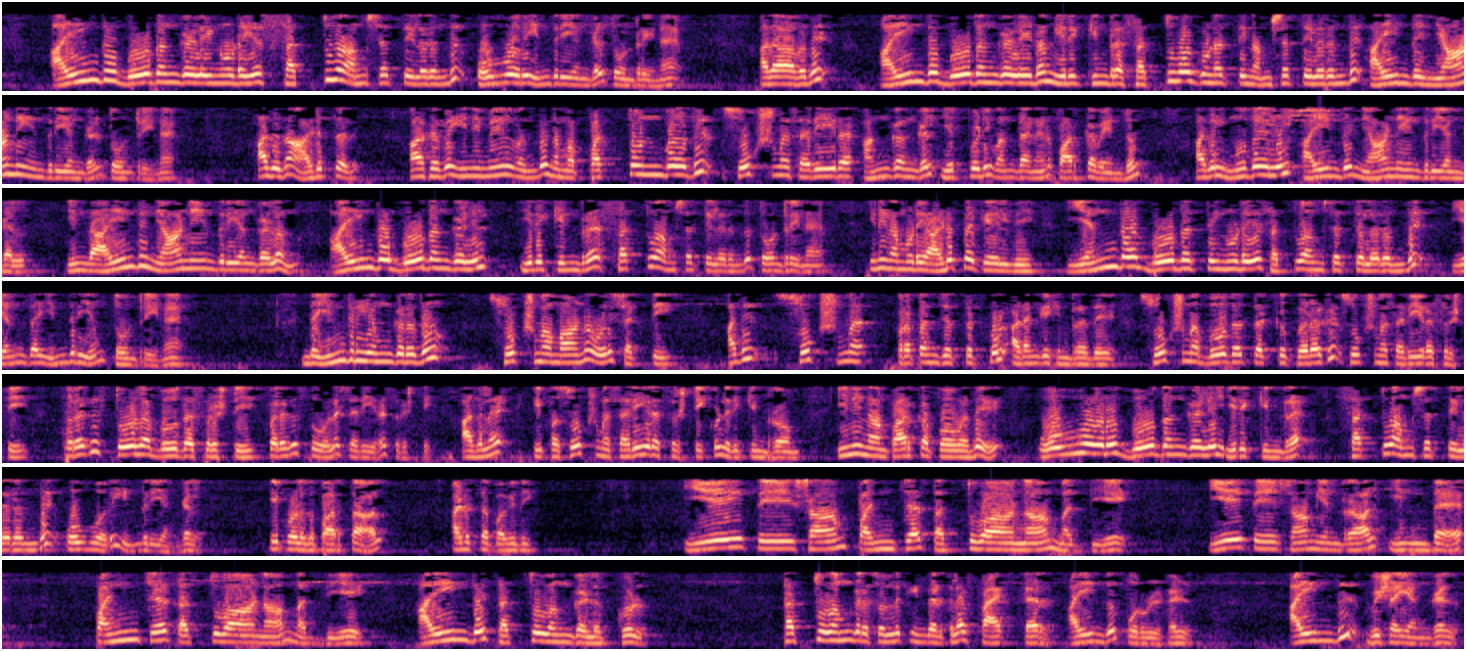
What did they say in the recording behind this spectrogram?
ஐந்து பூதங்களினுடைய சத்துவ அம்சத்திலிருந்து ஒவ்வொரு இந்திரியங்கள் தோன்றின. அதாவது ஐந்து பூதங்களிடம் இருக்கின்ற சத்துவ குணத்தின் அம்சத்திலிருந்து ஐந்து ஞானேந்திரியங்கள் தோன்றின. அதுதான் அடுத்தது. ஆகவே இனிமேல் வந்து நம்ம பத்தொன்பது சூக்ம சரீர அங்கங்கள் எப்படி வந்தனன்னு பார்க்க வேண்டும். அதில் முதலில் ஐந்து ஞானேந்திரியங்கள். இந்த ஐந்து ஞானேந்திரியங்களும் ஐந்து பூதங்களில் இருக்கின்ற சத்துவ அம்சத்திலிருந்து தோன்றின. இனி நம்முடைய அடுத்த கேள்வி எந்த பூதத்தினுடைய சத்துவ அம்சத்திலிருந்து எந்த இந்திரியம் தோன்றின? இந்த இந்திரியம்ங்கிறதும் சூக்மமான ஒரு சக்தி. அது சூக்ம பிரபஞ்சத்திற்குள் அடங்குகின்றது. சூக்ம பூதத்திற்கு பிறகு சூக்ம சரீர சிருஷ்டி. பிறகு ஸ்தூல பூத சிருஷ்டி. பிறகு ஸ்தூல சரீர சிருஷ்டி. அதுல இப்ப சூக்ம சரீர சிருஷ்டிக்குள் இருக்கின்றோம். இனி நாம் பார்க்க போவது ஒவ்வொரு பூதங்களில் இருக்கின்ற சத்துவ அம்சத்திலிருந்து ஒவ்வொரு இந்திரியங்கள். இப்பொழுது பார்த்தால் அடுத்த பகுதி. ஏ தேஷாம் பஞ்ச தத்துவானாம் மத்தியே. ஏ தேஷாம் என்றால் இந்த பஞ்ச தத்துவானாம் மத்தியே. ஐந்து தத்துவங்களுக்குள். தத்துவம்ங்கிற சொல்லுக்கு இந்த இடத்துல ஃபேக்டர் ஐந்து பொருள்கள். ஐந்து விஷயங்கள்.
